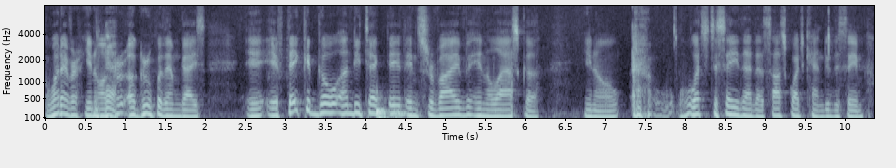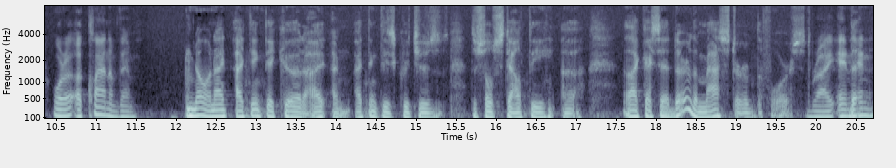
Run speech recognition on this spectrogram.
whatever, you know, a, gr- a group of them guys. If they could go undetected and survive in Alaska, you know, what's to say that a Sasquatch can't do the same, or a, a clan of them? No, and I, I think they could. I, I I think these creatures they're so stealthy. Uh, like I said, they're the master of the forest. Right, and The- and,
